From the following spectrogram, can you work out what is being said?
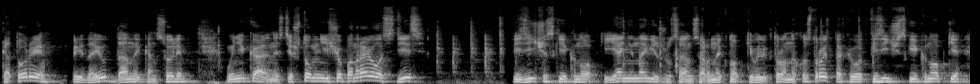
которые придают данной консоли уникальности. Что мне еще понравилось здесь? физические кнопки. Я ненавижу сенсорные кнопки в электронных устройствах, и вот физические кнопки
